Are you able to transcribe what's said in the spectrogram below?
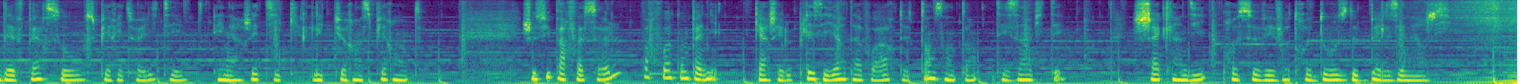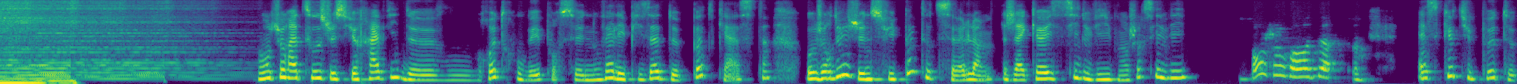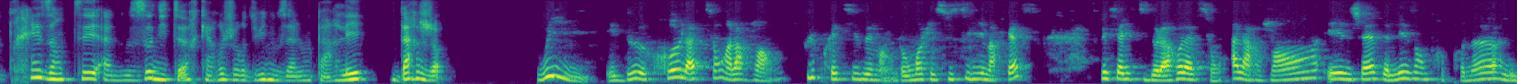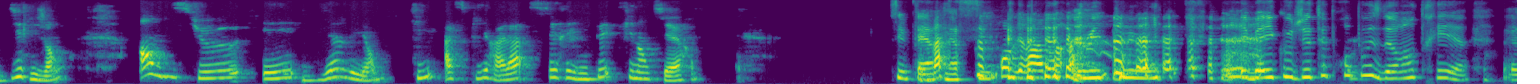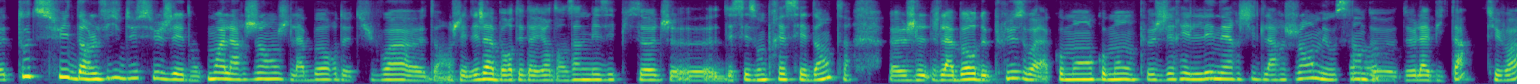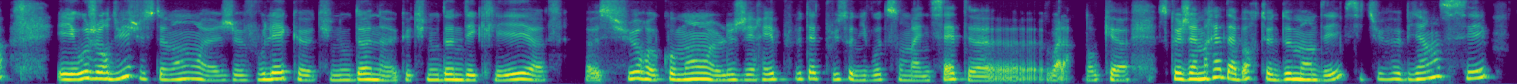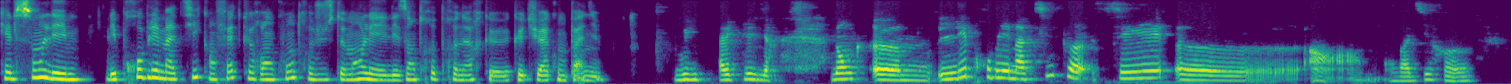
dev perso, spiritualité, énergétique, lecture inspirante. Je suis parfois seule, parfois accompagnée, car j'ai le plaisir d'avoir de temps en temps des invités. Chaque lundi, recevez votre dose de belles énergies. Bonjour à tous, je suis ravie de vous retrouver pour ce nouvel épisode de podcast. Aujourd'hui, je ne suis pas toute seule, j'accueille Sylvie. Bonjour Sylvie. Bonjour Aude. Est-ce que tu peux te présenter à nos auditeurs car aujourd'hui nous allons parler d'argent Oui, et de relation à l'argent, plus précisément. Donc moi je suis Sylvie Marquez, spécialiste de la relation à l'argent et j'aide les entrepreneurs, les dirigeants ambitieux et bienveillants qui aspirent à la sérénité financière. Super, merci. programme. oui, oui, oui. Eh bien, écoute, je te propose de rentrer euh, euh, tout de suite dans le vif du sujet. Donc, moi, l'argent, je l'aborde, tu vois, euh, dans... j'ai déjà abordé d'ailleurs dans un de mes épisodes des saisons précédentes. je, l'aborde plus, voilà, comment, comment on peut gérer l'énergie de l'argent, mais au sein de, mhm. de l'habitat, tu vois. Et aujourd'hui, justement, je voulais que tu nous donnes, que tu nous donnes des clés sur comment euh, le gérer peut-être plus au niveau de son mindset. Euh, voilà. Donc, ce que j'aimerais d'abord te demander, si tu veux bien, c'est quelles sont les, problématiques en fait que rencontrent justement les, entrepreneurs que, tu accompagnes? Oui, avec plaisir. Donc, les problématiques, c'est, on va dire,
